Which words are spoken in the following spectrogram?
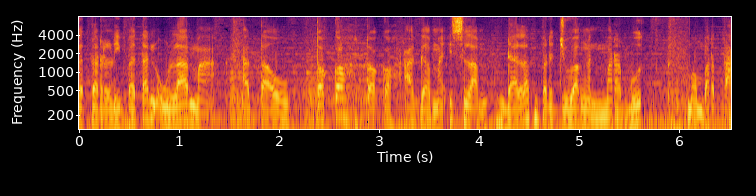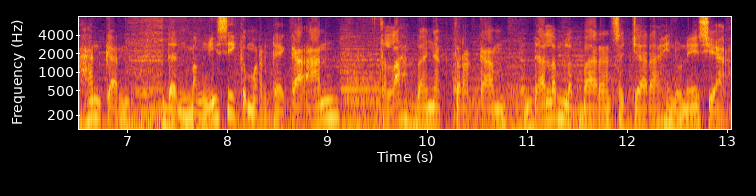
keterlibatan ulama atau tokoh-tokoh agama Islam dalam perjuangan merebut, mempertahankan, dan mengisi kemerdekaan telah banyak terekam dalam lebaran sejarah Indonesia.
